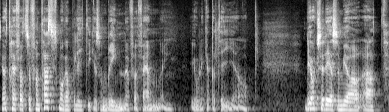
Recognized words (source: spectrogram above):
jag har träffat så fantastiskt många politiker som brinner för förändring i olika partier. Och det är också det som gör att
